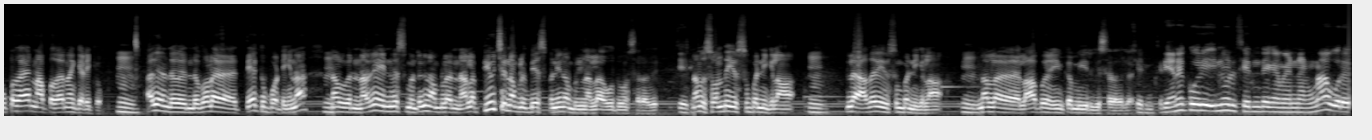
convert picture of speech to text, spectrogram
முப்பதாயிரம் நாற்பதாயிரம் கிடைக்கும். அது இந்த இந்த போல் தேக்கு போட்டிங்கன்னா. நம்மளுக்கு நிறைய இன்வெஸ்ட்மெண்ட்டுக்கு நம்மள நல்ல ஃபியூச்சர் நம்மளுக்கு பேஸ் பண்ணி நம்மளுக்கு நல்லா உதவும் சார் அது. நம்ம சொந்த யூஸ் பண்ணிக்கலாம். இல்லை அதர் யூஸும் பண்ணிக்கலாம். நல்ல லாபம் இன்கம் இருக்குது சார் அதில். சரிங்க சார். எனக்கு ஒரு இன்னொரு சந்தேகம் என்னன்னா ஒரு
